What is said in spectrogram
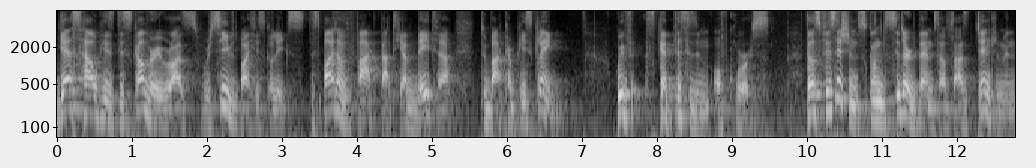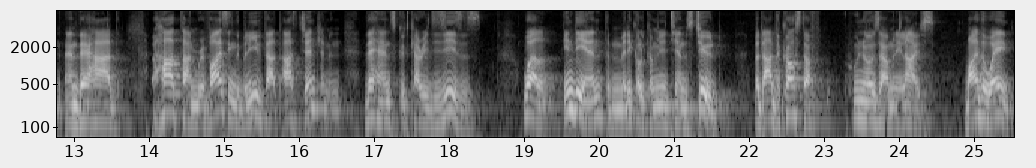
guess how his discovery was received by his colleagues, despite of the fact that he had data to back up his claim. With skepticism, of course. Those physicians considered themselves as gentlemen, and they had a hard time revising the belief that as gentlemen, their hands could carry diseases. Well, in the end, the medical community understood, but at the cost of who knows how many lives. By the way,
